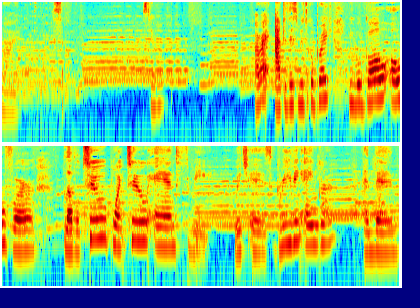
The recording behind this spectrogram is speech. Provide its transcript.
myself. Stay woke. All right, after this musical break, we will go over level 2.2 and 3, which is grieving anger and then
